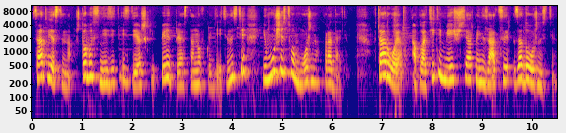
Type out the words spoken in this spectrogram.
Соответственно, чтобы снизить издержки перед приостановкой деятельности, имущество можно продать. Второе. Оплатить имеющиеся организации задолженности.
